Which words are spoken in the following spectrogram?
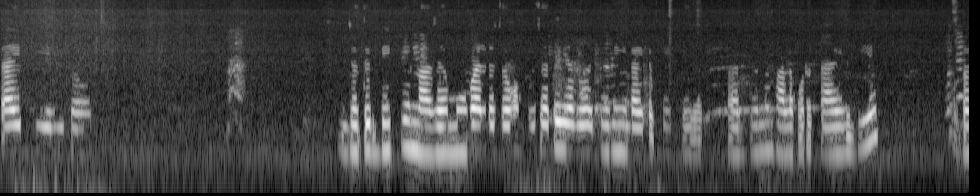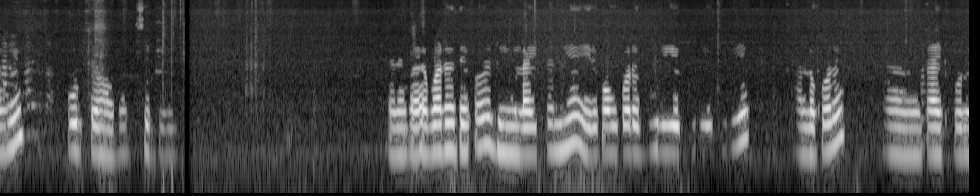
টাইট দিয়ে দিতে হবে। যাতে বেঁকে না যায়। মোবাইলটা যখন বোঝাতে যাবে, হয়তো রিং লাইটটা বেঁকে যাবে। তার জন্য ভালো করে টাইট দিয়ে ওটাকে করতে হবে। সেটিং। এরকম এবারে দেখো রিং লাইটটা নিয়ে এরকম করে ঘুরিয়ে ঘুরিয়ে ঘুরিয়ে ভালো করে টাইট করে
